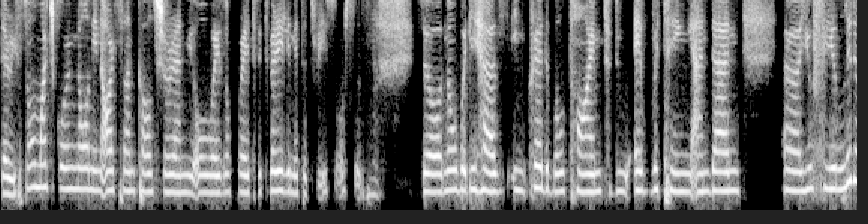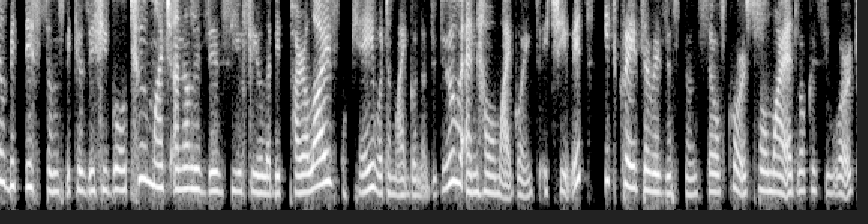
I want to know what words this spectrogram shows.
there is so much going on in arts and culture and we always operate with very limited resources. Mm. so nobody has incredible time to do everything. And then uh, you feel a little bit distance because if you go too much analysis, you feel a bit paralyzed. Okay, what am I going to do and how am I going to achieve it? It creates a resistance. So of course, all my advocacy work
